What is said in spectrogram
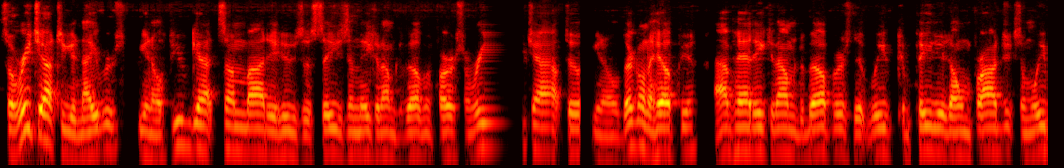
So reach out to your neighbors. You know, if you've got somebody who's a seasoned economic development person, reach out to. You know, they're going to help you. I've had economic developers that we've competed on projects and we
